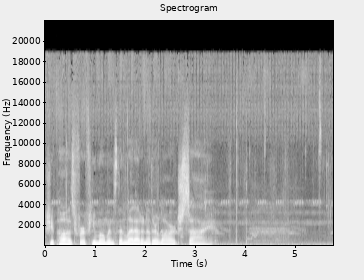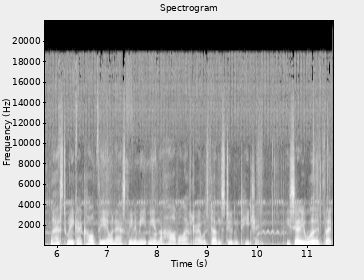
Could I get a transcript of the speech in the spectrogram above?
She paused for a few moments, then let out another large sigh. Last week, I called Theo and asked me to meet me in the hovel after I was done student teaching. He said he would, but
